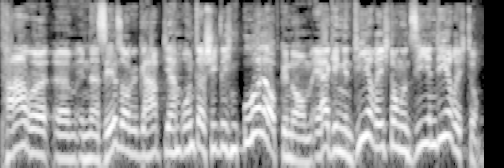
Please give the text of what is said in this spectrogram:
Paare ähm, in der Seelsorge gehabt, die haben unterschiedlichen Urlaub genommen. Er ging in die Richtung und sie in die Richtung.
